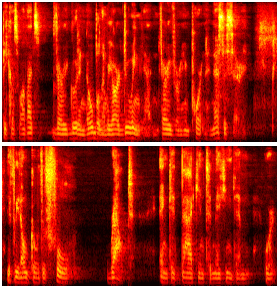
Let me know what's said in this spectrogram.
because while that's very good and noble, and we are doing that and very, very important and necessary, if we don't go the full route and get back into making them, or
